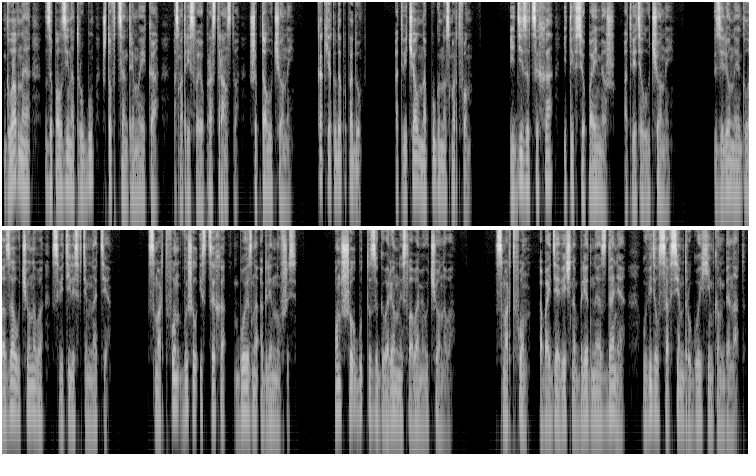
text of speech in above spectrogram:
«Главное, заползи на трубу, что в центре маяка, осмотри свое пространство», — шептал ученый. «Как я туда попаду?» — отвечал напуганно смартфон. «Иди за цеха, и ты все поймешь», — ответил ученый. Зеленые глаза ученого светились в темноте. Смартфон вышел из цеха, боязно оглянувшись. Он шел, будто заговоренный словами ученого. Смартфон, обойдя вечно бледное здание, увидел совсем другой химкомбинат.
